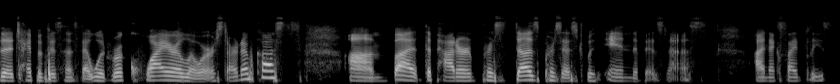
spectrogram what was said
the type of business that would require lower startup costs, um, but the pattern pers does persist within the business. Uh, next slide, please.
